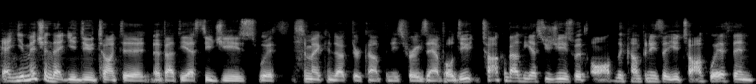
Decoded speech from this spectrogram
And you mentioned that you do talk to about the SDGs with semiconductor companies, for example. Do you talk about the SDGs with all the companies that you talk with? And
